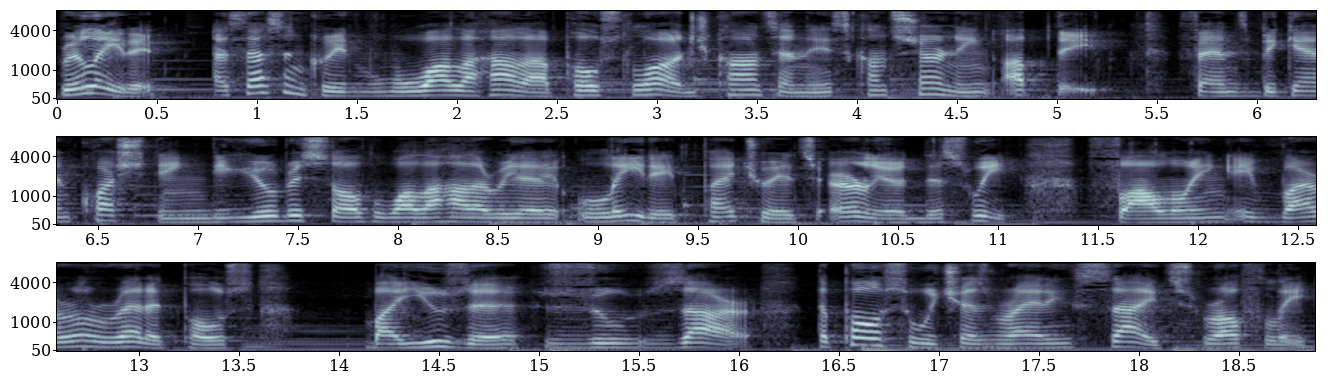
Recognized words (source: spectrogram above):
Related, Assassin's Creed Valhalla post-launch content is concerning update. Fans began questioning the Ubisoft Valhalla related patriots earlier this week, following a viral Reddit post by user Zuzar. The post, which has rating sites roughly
